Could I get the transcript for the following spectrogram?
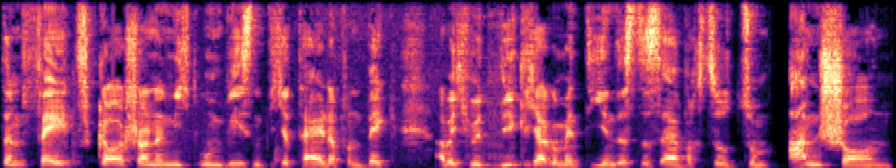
dann fällt, glaube ich, schon ein nicht unwesentlicher Teil davon weg. Aber ich würde wirklich argumentieren, dass das einfach so zum Anschauen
